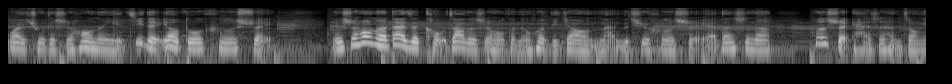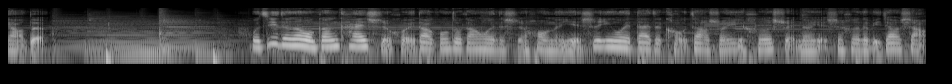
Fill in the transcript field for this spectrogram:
外出的时候呢，也记得要多喝水。有时候呢，戴着口罩的时候，可能会比较懒得去喝水啊，但是呢，喝水还是很重要的。我记得呢，我刚开始回到工作岗位的时候呢，也是因为戴着口罩，所以喝水呢也是喝得比较少。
